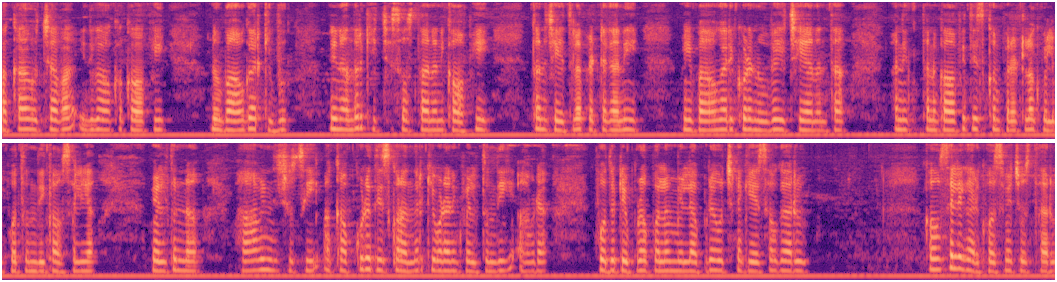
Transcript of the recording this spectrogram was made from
అక్క వచ్చావా? ఇదిగో ఒక కాఫీ. నువ్వు బావగారికి ఇవ్వు. నేను అందరికి ఇచ్చేసి వస్తానని కాఫీ తన చేతిలో పెట్టగానే మీ బావగారికి కూడా నువ్వే ఇచ్చేయనంత అని తన కాఫీ తీసుకొని పెరట్లోకి వెళ్ళిపోతుంది కౌసల్య వెళ్తున్న ఆవిడని చూసి ఆ కప్ కూడా తీసుకొని అందరికి ఇవ్వడానికి వెళ్తుంది. ఆవిడ పొద్దుట ఎప్పుడో పొలం వెళ్ళి అప్పుడే వచ్చిన కేశవ్ గారు కౌశల్య గారి కోసమే చూస్తారు.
